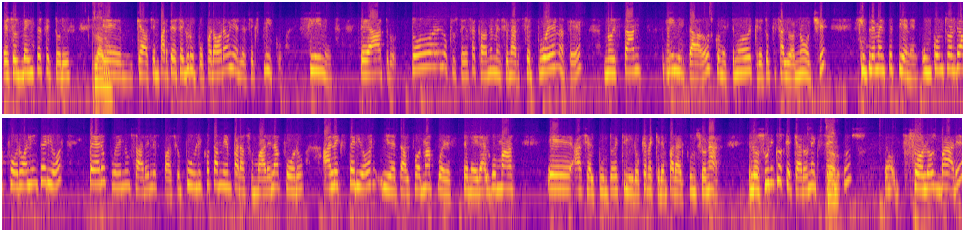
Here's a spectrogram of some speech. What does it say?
esos 20 sectores Claro. eh, que hacen parte de ese grupo. Pero ahora bien, les explico, cines, teatro, todo lo que ustedes acaban de mencionar, se pueden hacer, no están limitados con este nuevo decreto que salió anoche. Simplemente tienen un control de aforo al interior, pero pueden usar el espacio público también para sumar el aforo al exterior y de tal forma pues tener algo más eh, hacia el punto de equilibrio que requieren para funcionar. Los únicos que quedaron exentos son los bares,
